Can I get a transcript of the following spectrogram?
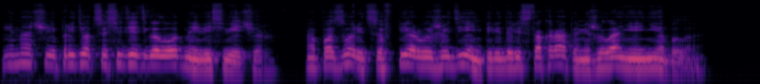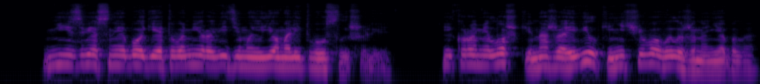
Иначе придется сидеть голодной весь вечер. А позориться в первый же день перед аристократами желания не было. Неизвестные боги этого мира, видимо, ее молитву услышали. И кроме ложки, ножа и вилки ничего выложено не было.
